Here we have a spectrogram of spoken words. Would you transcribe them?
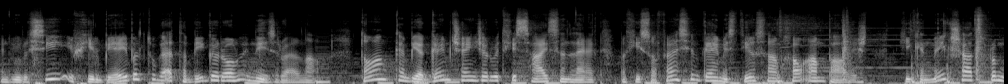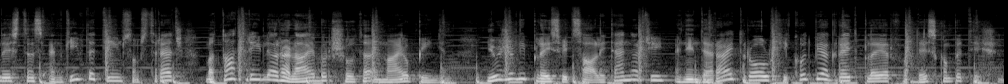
and we'll see if he'll be able to get a bigger role in Israel now. Thon can be a game changer with his size and length, but his offensive game is still somehow unpolished. He can make shots from distance and give the team some stretch, but not really a reliable shooter in my opinion. Usually plays with solid energy and in the right role he could be a great player for this competition.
